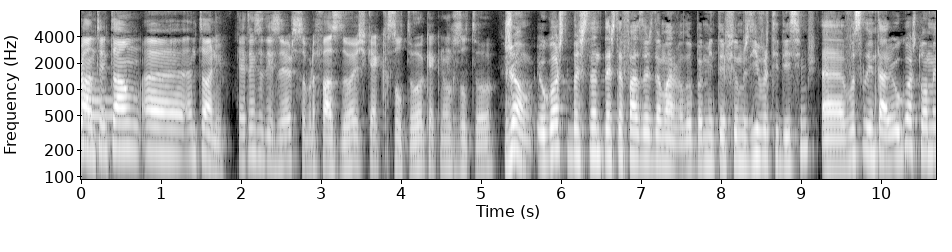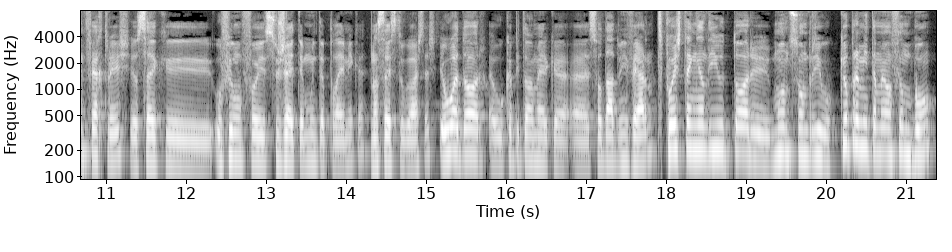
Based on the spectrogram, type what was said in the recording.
Pronto, então, ah, António, o que é que tens a dizer sobre a fase 2? O que é que resultou? O que é que não resultou? João, eu gosto bastante desta fase 2 da Marvel. Eu, para mim tem filmes divertidíssimos. Ah, vou salientar, eu gosto do Homem de Ferro 3. Eu sei que o filme foi sujeito a muita polémica. Não sei se tu gostas. Eu adoro o Capitão América ah, Soldado do Inverno. Depois tem ali o Thor Mundo Sombrio, que eu para mim também é um filme bom.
